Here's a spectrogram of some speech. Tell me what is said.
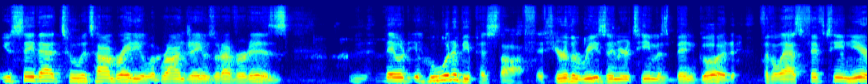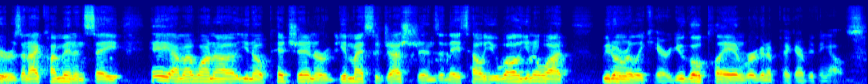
you say that to a Tom Brady, LeBron James, whatever it is they would who wouldn't be pissed off if you're the reason your team has been good for the last 15 years and I come in and say, "Hey, I might want to, you know, pitch in or give my suggestions." And they tell you, "Well, you know what? We don't really care. You go play and we're going to pick everything else."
